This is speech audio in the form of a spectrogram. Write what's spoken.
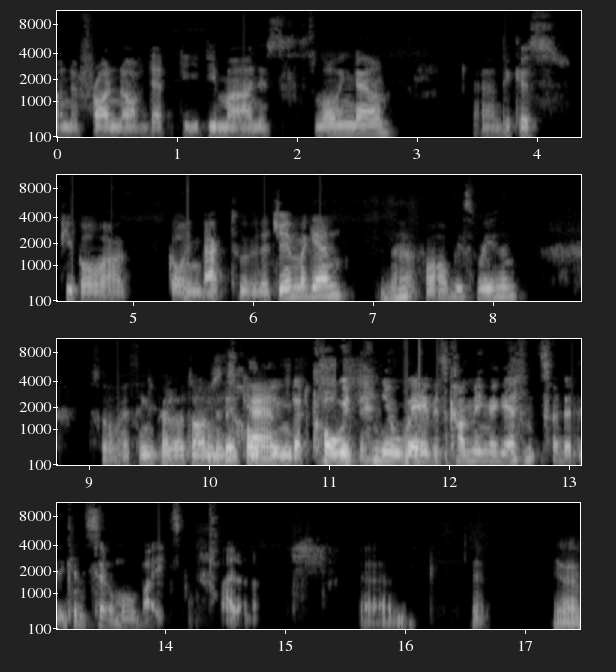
on the front of that the demand is slowing down uh, because people are going back to the gym again Mhm. uh, for obvious reason so I think Peloton is they can. hoping that COVID, the new wave, is coming again, so that they can sell more bikes. I don't know. Um, Yeah.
